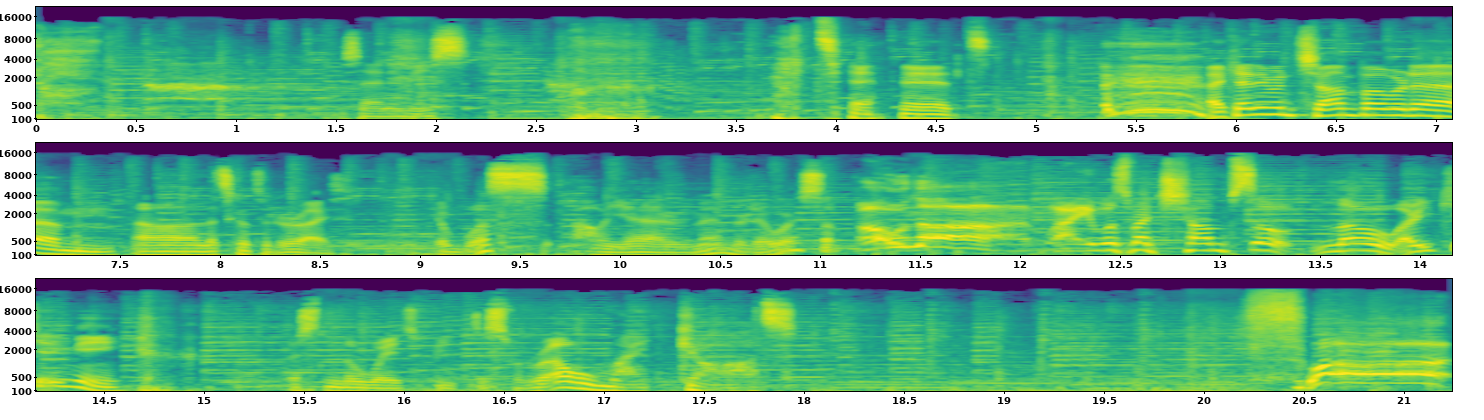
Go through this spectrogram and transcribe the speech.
These enemies. God damn it. I can't even jump over them. Uh, let's go to the right. There was... Oh yeah, I remember. There were some... Oh no! Why was my jump so low? Are you kidding me? There's no way to beat this one. Oh my god. Whoa!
